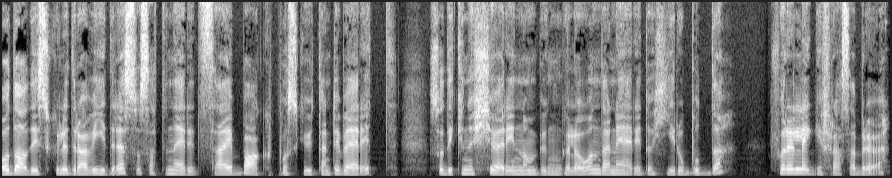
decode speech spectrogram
Og da de skulle dra videre, så satte Nerid seg bakpå scooteren til Berit, så de kunne kjøre innom bungalowen der Nerid og Hiro bodde, for å legge fra seg brødet.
